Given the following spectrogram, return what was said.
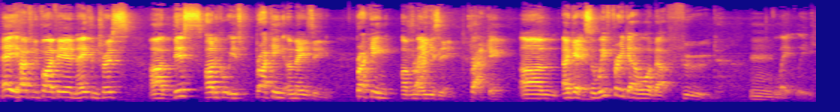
Hey, Hive 45 here, Nathan Triss. Uh, this article is fracking amazing. Fracking amazing. Fracking. Um, okay, so we freak out a lot about food lately.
